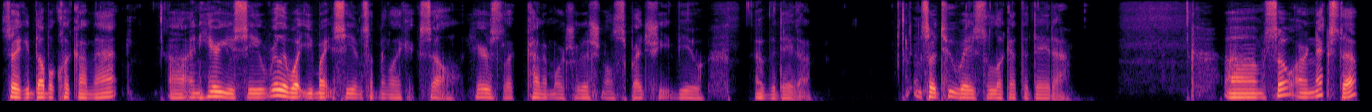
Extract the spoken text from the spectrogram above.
So you can double click on that uh, and here you see really what you might see in something like Excel. Here's the kind of more traditional spreadsheet view of the data. And so two ways to look at the data. Um, so our next step,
